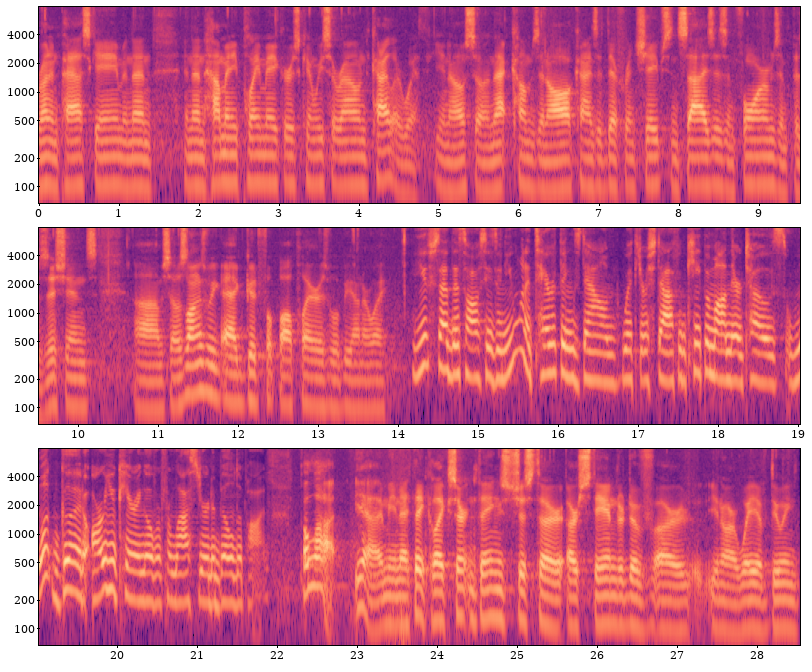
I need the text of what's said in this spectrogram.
running pass game. And then and then how many playmakers can we surround Kyler with, you know? So, and that comes in all kinds of different shapes and sizes and forms and positions. Um, so, as long as we add good football players, we'll be on our way. You've said this offseason you want to tear things down with your staff and keep them on their toes. What good are you carrying over from last year to build upon? A lot. Yeah, I mean, I think like certain things, just our, our standard of our, you know, our way of doing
